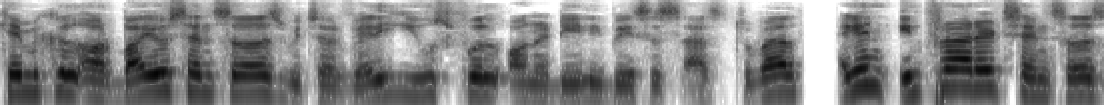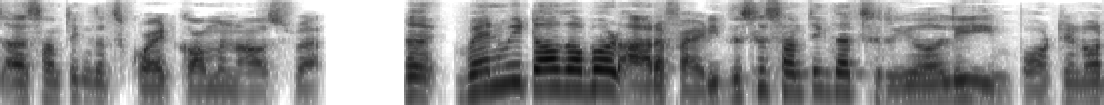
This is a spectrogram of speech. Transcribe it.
chemical or biosensors which are very useful on a daily basis as well again infrared sensors are something that's quite common as well now, when we talk about RFID, this is something that's really important, or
